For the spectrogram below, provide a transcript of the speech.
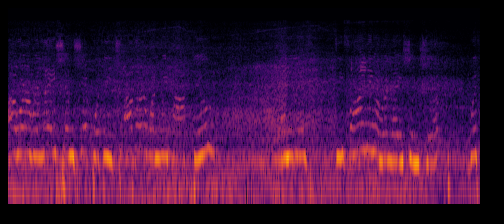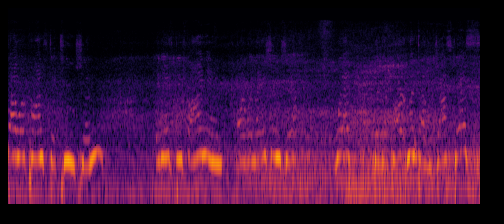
our relationship with each other when we have to. And it is defining a relationship with our Constitution. It is defining our relationship with the Department of Justice.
